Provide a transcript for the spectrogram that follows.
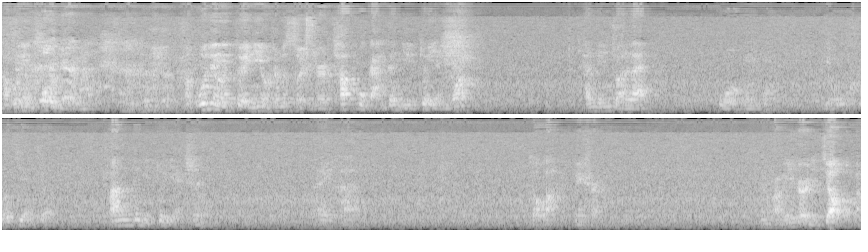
他不定偷你什么，他不定对你有什么损失，他不敢跟你对眼光。陈林转来，郭公公有何见教？他能跟你对眼神？他一看，走吧，没事儿。那会儿没事儿，你叫我吧，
